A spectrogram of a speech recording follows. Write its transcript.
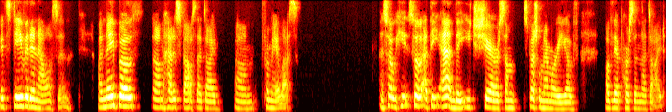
It's David and Allison. And they both um, had a spouse that died um, from ALS. And so he so at the end they each share some special memory of of their person that died.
